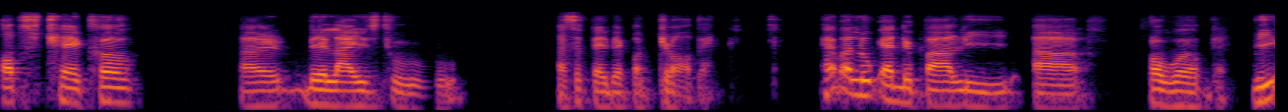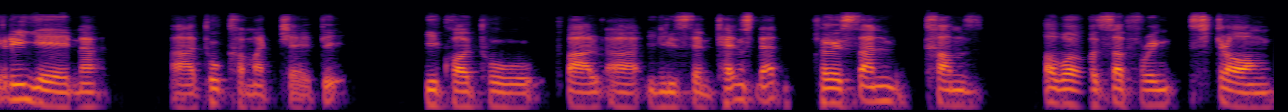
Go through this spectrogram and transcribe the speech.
obstacle, uh, they like to uh, stay back or drawback. Have a look at the Pali uh, proverb. Viriyena uh, tukhamacheti equal to uh, English sentence that person comes over suffering strong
